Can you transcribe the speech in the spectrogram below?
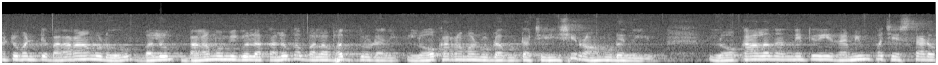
అటువంటి బలరాముడు బలు బలము మిగుల కలుక బలభద్రుడని లోకరమణుడగుట చేసి రాముడనియు. లోకాలన్నింటినీ రమింపచేస్తాడు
